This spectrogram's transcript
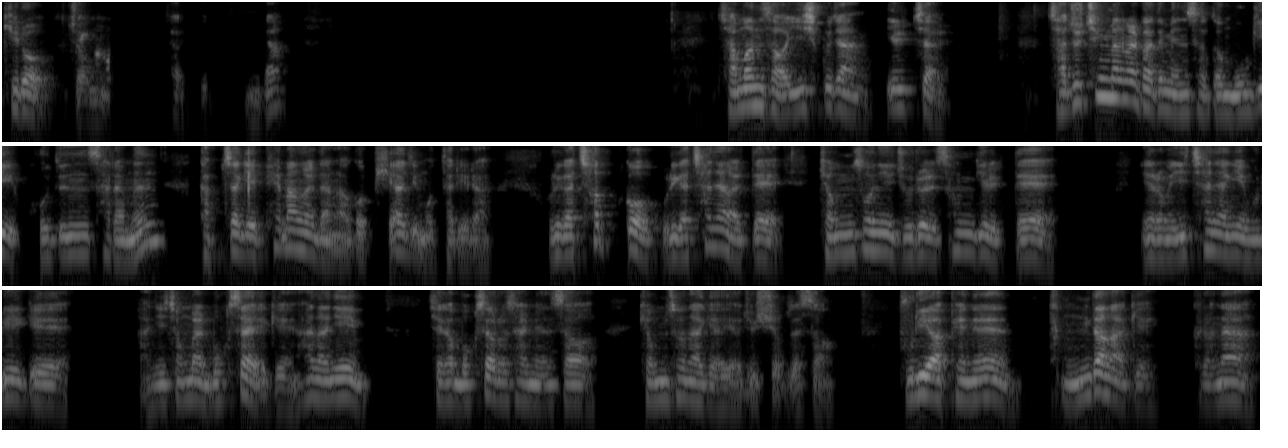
기록 좀 부탁드립니다. 잠언서 29장 1절 자주 책망을 받으면서도 목이 곧은 사람은 갑자기 패망을 당하고 피하지 못하리라. 우리가 첫 곡 우리가 찬양할 때 겸손히 주를 섬길 때 여러분 이 찬양이 우리에게 아니 정말 목사에게 하나님 제가 목사로 살면서 겸손하게 하여 주시옵소서. 불의 앞에는 당당하게 그러나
